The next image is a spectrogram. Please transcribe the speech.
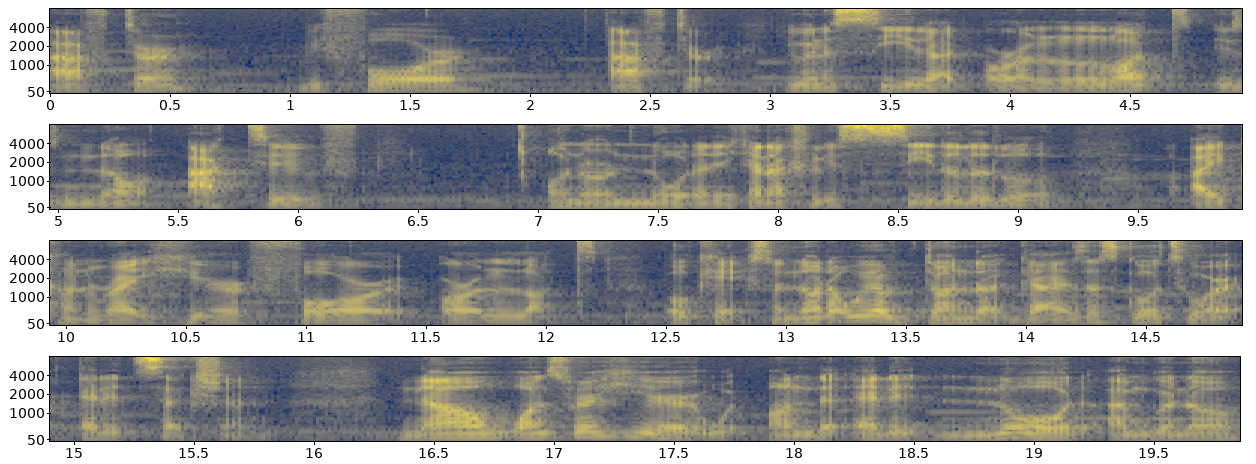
after, before, after, you're gonna see that our LUT is now active on our node and you can actually see the little icon right here for our LUT. Okay, so now that we have done that guys, let's go to our edit section. Now, once we're here on the edit node, I'm gonna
